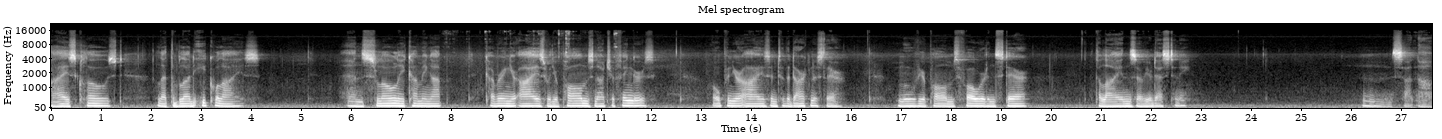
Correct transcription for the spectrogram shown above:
Eyes closed. Let the blood equalize. And slowly coming up, covering your eyes with your palms, not your fingers. Open your eyes into the darkness there. Move your palms forward and stare at the lines of your destiny. Mm, Satnam.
